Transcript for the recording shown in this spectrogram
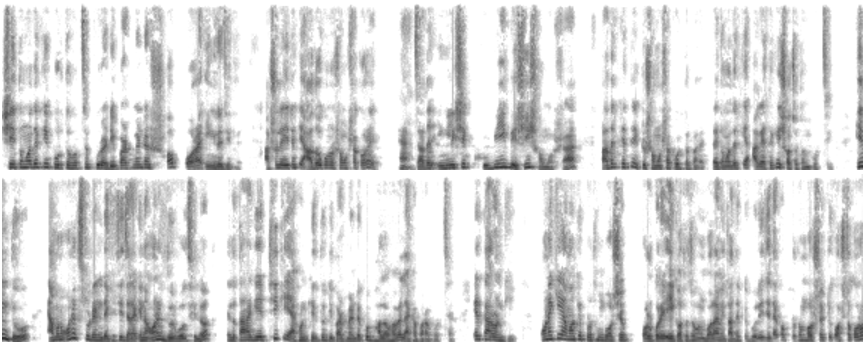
সেই তোমাদেরকে পড়তে হচ্ছে পুরো ডিপার্টমেন্টের সব পড়া ইংরেজিতে। আসলে এটা কি আদৌ কোনো সমস্যা করে? হ্যাঁ যাদের ইংলিশে খুবই বেশি সমস্যা তাদের ক্ষেত্রে একটু সমস্যা করতে পারে। তাই তোমাদেরকে আগে থেকেই সচেতন করছি। কিন্তু এমন অনেক স্টুডেন্ট দেখেছি যারা কিনা অনেক দুর্বল ছিল, কিন্তু তারা গিয়ে ঠিকই এখন কিন্তু ডিপার্টমেন্টে খুব ভালোভাবে লেখাপড়া করছে। এর কারণ কি? অনেকেই আমাকে প্রথম বর্ষে কল করে এই কথা যখন বলে, আমি তাদেরকে বলি যে, দেখো, প্রথম বর্ষ একটু কষ্ট করো,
